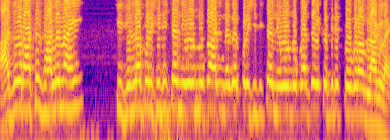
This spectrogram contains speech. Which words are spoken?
आजवर असं झालं नाही की जिल्हा परिषदेच्या निवडणुका आणि नगर परिषदेच्या निवडणुकांचा एकत्रित प्रोग्राम लागलाय.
